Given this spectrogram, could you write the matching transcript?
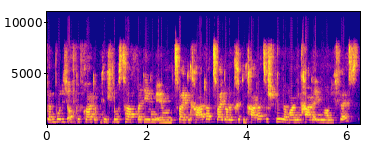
dann wurde ich oft gefragt, ob ich nicht Lust habe, bei dem im zweiten Kader, zweiten oder dritten Kader zu spielen. Da waren die Kader eben noch nicht fest.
